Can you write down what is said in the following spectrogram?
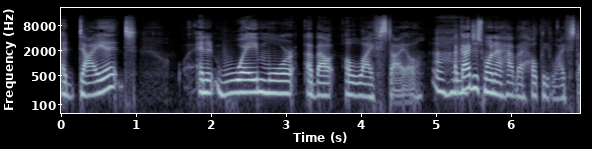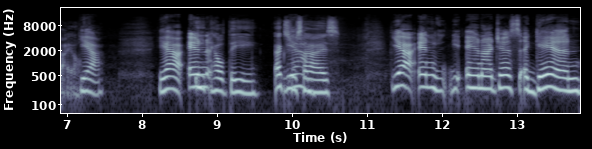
a diet and it way more about a lifestyle. Like I just want to have a healthy lifestyle. yeah, yeah, and Eat healthy, exercise. Yeah, and and I just again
